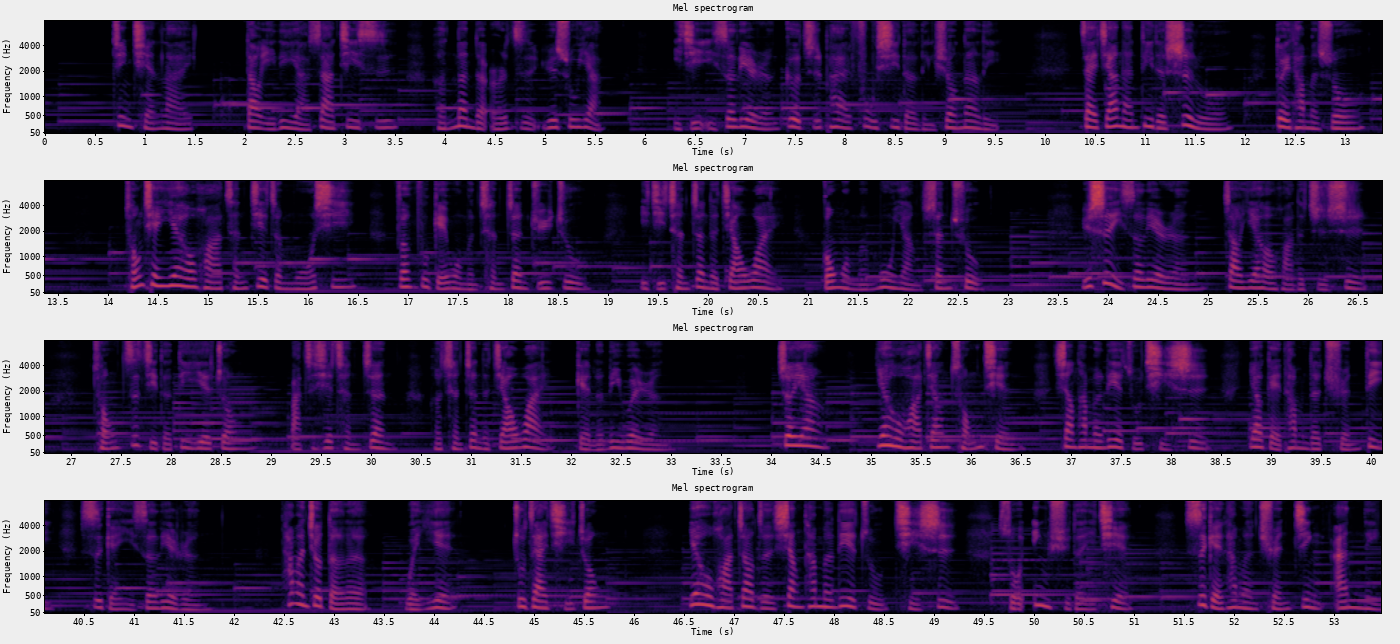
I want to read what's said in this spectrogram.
进前来到以利亚撒祭司和嫩的儿子约书亚，以及以色列人各支派父系的领袖那里，在迦南地的示罗，对他们说：“从前耶和华曾借着摩西吩咐给我们城镇居住，以及城镇的郊外供我们牧养牲畜。于是以色列人照耶和华的指示。”从自己的地业中，把这些城镇和城镇的郊外给了利未人。这样，耶和华将从前向他们列祖起誓要给他们的全地赐给以色列人，他们就得了伟业，住在其中。耶和华照着向他们列祖起誓所应许的一切，赐给他们全境安宁。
